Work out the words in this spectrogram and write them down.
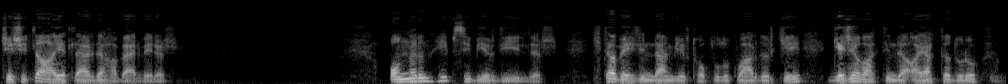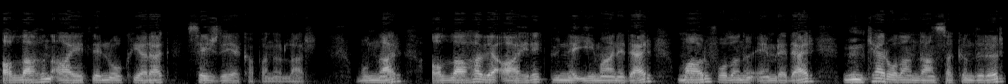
çeşitli ayetlerde haber verir. Onların hepsi bir değildir. Kitap ehlinden bir topluluk vardır ki gece vaktinde ayakta durup Allah'ın ayetlerini okuyarak secdeye kapanırlar. Bunlar Allah'a ve ahiret gününe iman eder, maruf olanı emreder, münker olandan sakındırır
